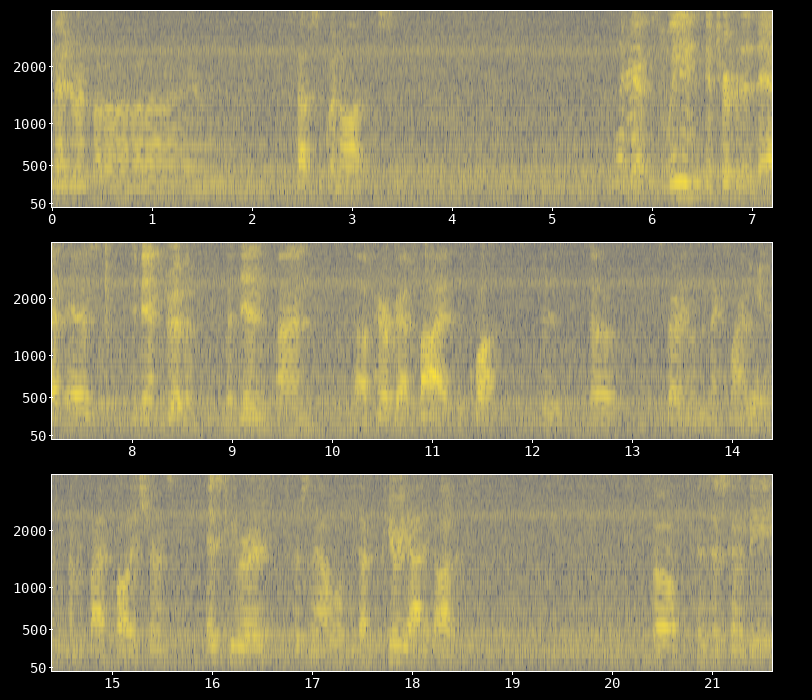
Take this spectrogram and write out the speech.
Measurement, blah, blah, blah, blah, blah, and subsequent audits. We interpreted that as event-driven, but then on uh, paragraph five, the qua, the, the, starting with the next line, Yeah. number five, quality assurance, SQA personnel will conduct periodic audits. So is this gonna be,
